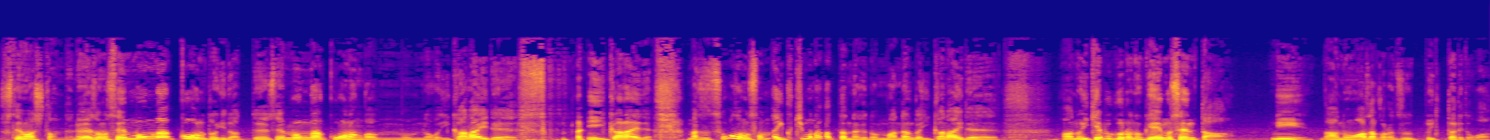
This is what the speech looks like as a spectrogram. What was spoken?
してましたんでね。その専門学校の時だって、専門学校なんか、なんか行かないで、そんなに行かないで、まずそもそもそんな行く気もなかったんだけど、まあなんか行かないで、あの、池袋のゲームセンターに、あの、朝からずっと行ったりとか、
